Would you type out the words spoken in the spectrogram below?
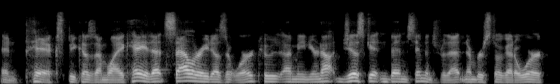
and picks because I'm like, hey, that salary doesn't work. Who, I mean, you're not just getting Ben Simmons for that number, still got to work.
